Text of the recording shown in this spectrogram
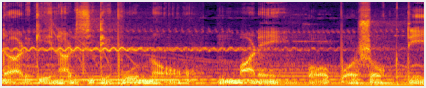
ডার্ক এনার্জিতে পূর্ণ মানে অপশক্তি।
